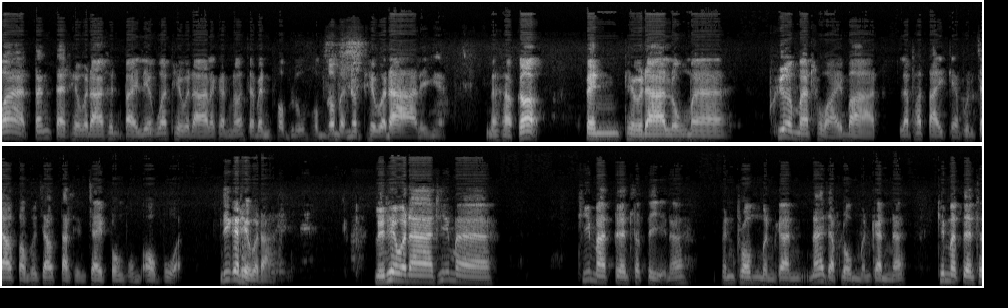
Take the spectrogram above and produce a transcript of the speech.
ว่าตั้งแต่เทวดาขึ้นไปเรียกว่าเทวดาแล้วกันเนาะจะเป็นพรหมรู้ผมก็เหมือนแบบเทวดาอะไรเงี้ยนะครับ ก็เป็นเทวดาลงมาเพื่อมาถวายบาตรและพระไตรแก่พระพุทธเจ้าตอนพระพุทธเจ้าตัดสินใจปรงผมออกบวชนี่ก็เทวดา หรือเทวดาที่มาที่มาเตือนสตินะเป็นพรหมเหมือนกัน น่าจะพรหมเหมือนกันนะที่มาเตือนส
